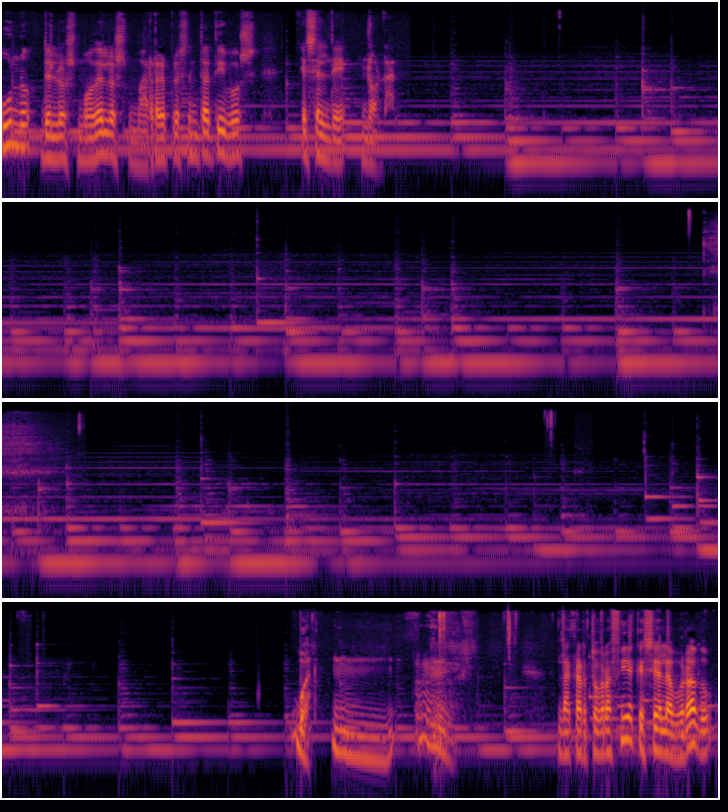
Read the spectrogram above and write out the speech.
Uno de los modelos más representativos es el de Nolan. Bueno, mm, la cartografía que se ha elaborado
